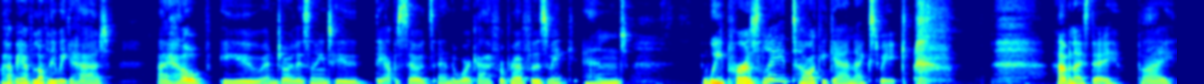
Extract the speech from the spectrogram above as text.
I hope you have a lovely week ahead. I hope you enjoy listening to the episodes and the work I have prepared for this week. And we personally talk again next week. have a nice day. Bye.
